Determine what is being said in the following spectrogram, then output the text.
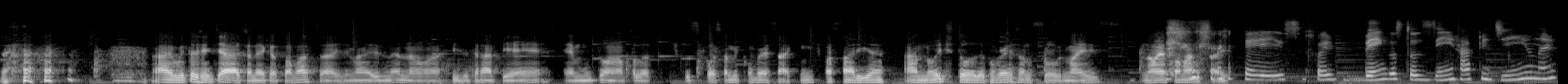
ah, muita gente acha, né, que é só massagem, mas não é não. A fisioterapia é, é muito ampla. Tipo, se fosse pra me conversar aqui, a gente passaria a noite toda conversando sobre, mas não é só massagem. é isso, foi bem gostosinho, rapidinho, né?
